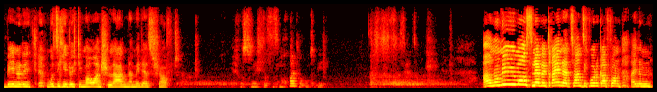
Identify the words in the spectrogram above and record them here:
Benedikt muss sich hier durch die Mauern schlagen, damit er es schafft. Ich wusste nicht, dass es noch weiter runtergeht. Anonymous Level 320 wurde gerade von einem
